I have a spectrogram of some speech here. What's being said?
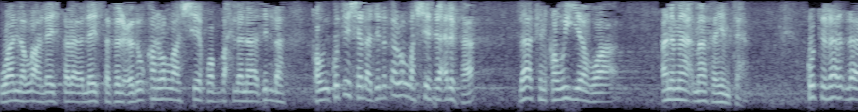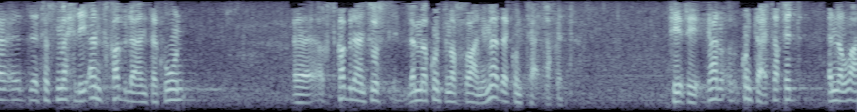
وأن الله ليس ليس في العلو. قال والله الشيخ وضح لنا أدلة قوية. قلت إيش الأدلة؟ قال والله الشيخ يعرفها لكن قوية وأنا ما ما فهمتها. قلت لا, لا تسمح لي أنت قبل أن تكون قبل أن تسلم. لما كنت نصراني ماذا كنت تعتقد في في قال كنت أعتقد أن الله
